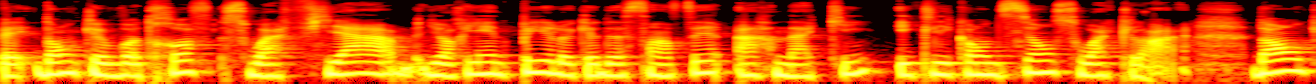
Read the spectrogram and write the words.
Ben, donc, que votre offre soit fiable. Il n'y a rien de pire que de se sentir arnaqué et que les conditions soient claires. Donc,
